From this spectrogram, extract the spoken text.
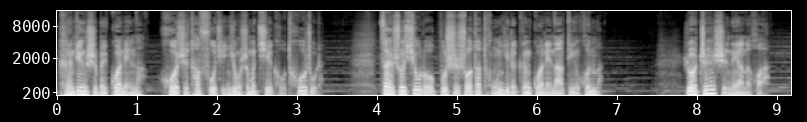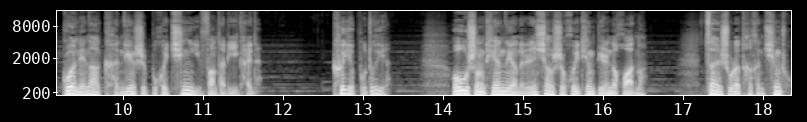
肯定是被关莲娜或是他父亲用什么借口拖住了。再说，修罗不是说他同意了跟关莲娜订婚吗？若真是那样的话，关莲娜肯定是不会轻易放他离开的。可也不对呀，欧胜天那样的人像是会听别人的话的吗？再说了，他很清楚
